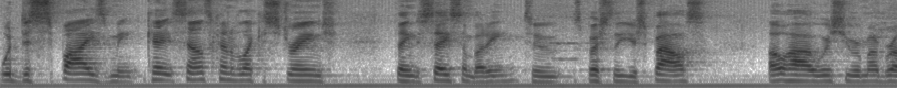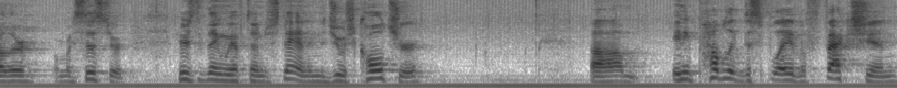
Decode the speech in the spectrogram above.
would despise me. Okay, it sounds kind of like a strange thing to say somebody, to especially your spouse. Oh, how I wish you were my brother or my sister. Here's the thing we have to understand in the Jewish culture, um, any public display of affection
